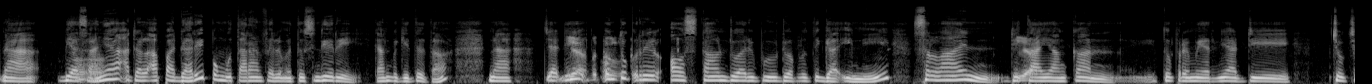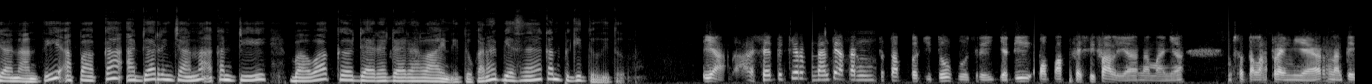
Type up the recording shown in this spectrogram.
Nah, biasanya uh-huh. adalah apa dari pemutaran film itu sendiri, kan begitu toh? Nah, jadi ya, betul, untuk Real Oz tahun 2023 ini selain ya. ditayangkan ya. itu premiernya di Jogja nanti, apakah ada rencana akan dibawa ke daerah-daerah lain itu? Karena biasanya kan begitu gitu. Ya, saya pikir nanti akan tetap begitu, Bu Sri. Jadi pop-up festival ya namanya. Setelah premier nanti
